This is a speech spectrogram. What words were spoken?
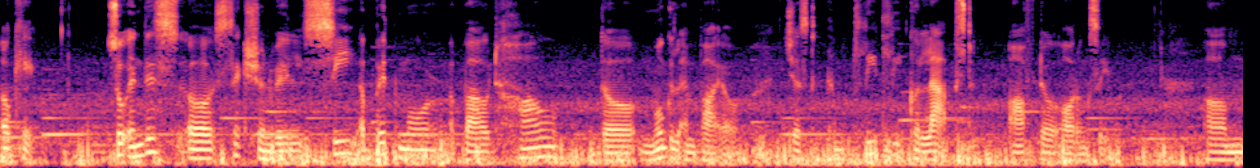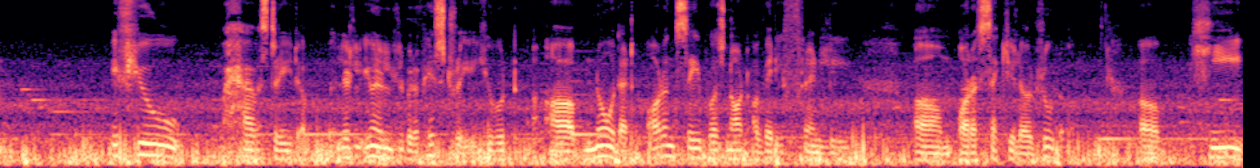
Okay, so in this uh, section, we'll see a bit more about how the Mughal Empire just completely collapsed after Aurangzeb. Um, if you have studied a little, even a little bit of history, you would uh, know that Aurangzeb was not a very friendly um, or a secular ruler. Uh, he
